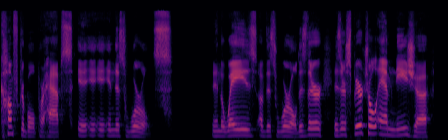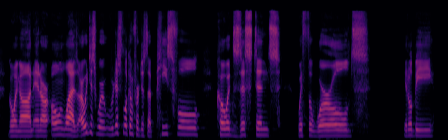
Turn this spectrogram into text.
comfortable, perhaps, in, in, in this world? in the ways of this world? Is there, is there spiritual amnesia going on in our own lives? Are we just, we're, we're just looking for just a peaceful coexistence with the world? It'll be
